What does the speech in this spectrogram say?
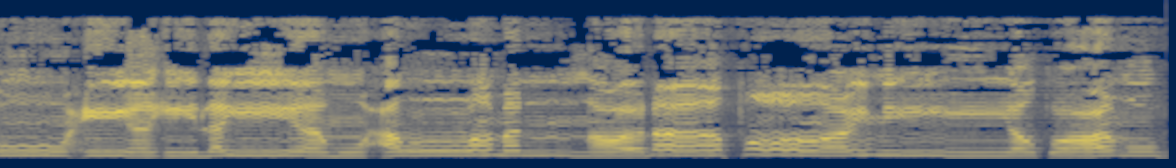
أوحي إلي محرما على طاعم يطعمه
